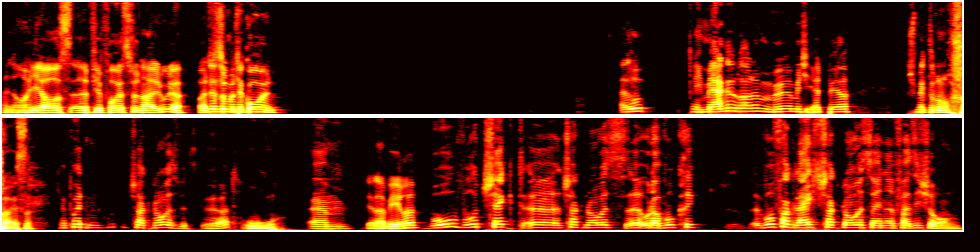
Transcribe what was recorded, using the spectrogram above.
Genau, hier aus äh, Vier Fäuste für ein Halleluja. Was ist so mit den Kohlen? Also, ich merke gerade, Mühe mich Erdbeer schmeckt immer noch scheiße. Ich habe heute einen guten Chuck Norris-Witz gehört. Oh, Ähm, der da wäre? wo, wo checkt äh, Chuck Norris, äh, oder wo kriegt, wo vergleicht Chuck Norris seine Versicherung?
